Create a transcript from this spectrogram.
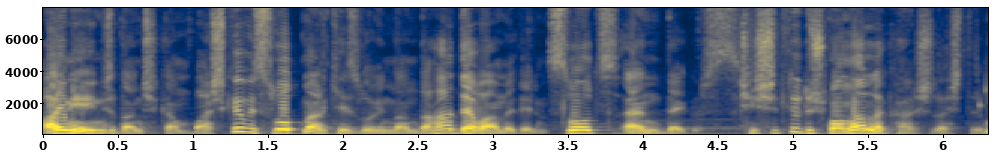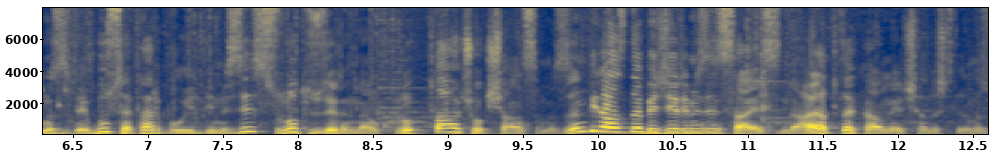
Aynı yayıncıdan çıkan başka bir slot merkezli oyundan daha devam edelim. Slots and Daggers. Çeşitli düşmanlarla karşılaştığımız ve bu sefer bu ildimizi slot üzerinden kurup daha çok şansımızın, biraz da becerimizin sayesinde hayatta kalmaya çalıştığımız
